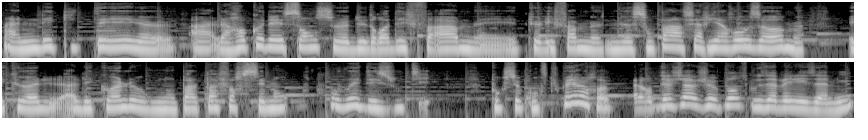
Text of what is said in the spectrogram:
à l'équité, à la reconnaissance du droit des femmes et que les femmes ne sont pas inférieures aux hommes et qu'à l'école, on n'en parle pas forcément, trouver des outils pour se construire. Alors déjà, je pense que vous avez les amis.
